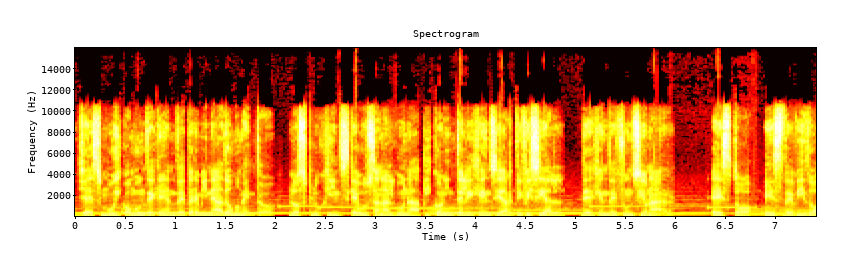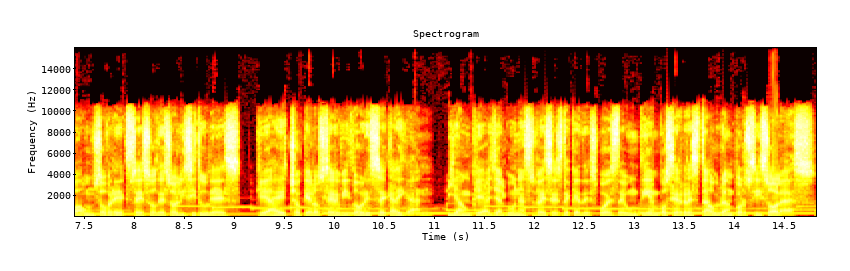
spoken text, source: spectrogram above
Ya es muy común de que en determinado momento, los plugins que usan alguna API con inteligencia artificial, dejen de funcionar. Esto es debido a un sobreexceso de solicitudes, que ha hecho que los servidores se caigan, y aunque hay algunas veces de que después de un tiempo se restauran por sí solas,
